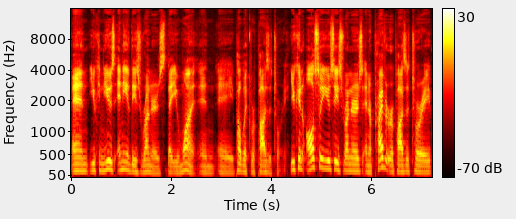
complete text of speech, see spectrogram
and you can use any of these runners that you want in a public repository. You can also use these runners in a private repository.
